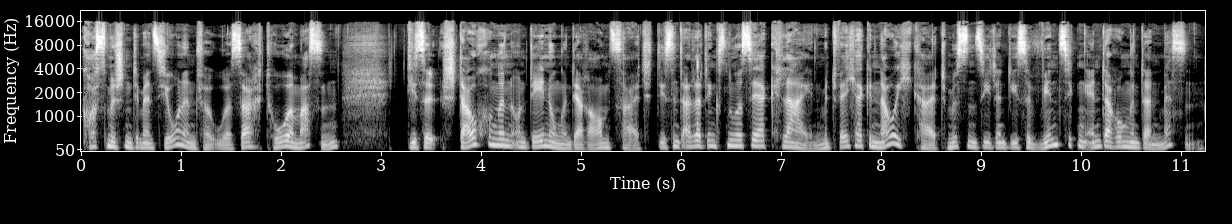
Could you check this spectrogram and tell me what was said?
kosmischen Dimensionen verursacht, hohe Massen. Diese Stauchungen und Dehnungen der Raumzeit, die sind allerdings nur sehr klein. Mit welcher Genauigkeit müssen Sie denn diese winzigen Änderungen dann messen?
